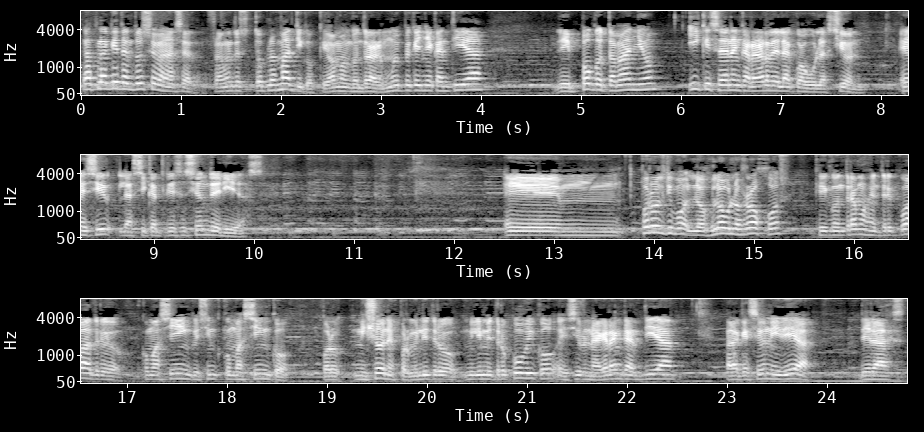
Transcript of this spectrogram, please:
Las plaquetas entonces van a ser fragmentos citoplasmáticos que vamos a encontrar en muy pequeña cantidad, de poco tamaño y que se van a encargar de la coagulación es decir, la cicatrización de heridas. Em, por último, los glóbulos rojos, que encontramos entre 4,5 y 5,5 por millones por milímetro cúbico, es decir, una gran cantidad. Para que se dé una idea de las,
